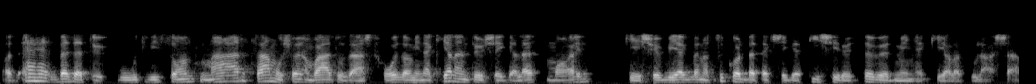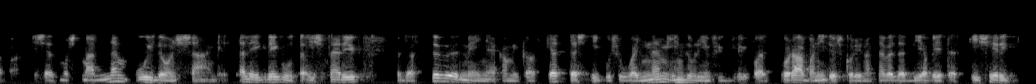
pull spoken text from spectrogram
Az ehhez vezető út viszont már számos olyan változást hoz, aminek jelentősége lesz majd későbbiekben a cukorbetegséget kísérő szövődmények kialakulásában. És ez most már nem újdonság, ezt elég régóta ismerjük, hogy a szövődmények, amik a kettes típusú vagy nem inzulinfüggő, vagy korábban időskorinak nevezett diabétest kísérik,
